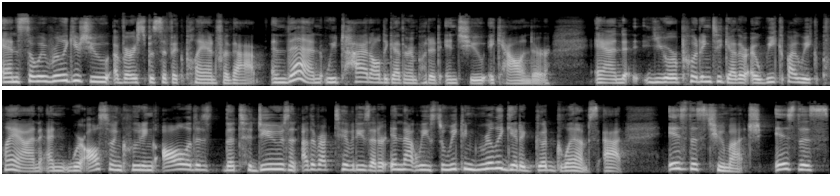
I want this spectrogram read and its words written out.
And so it really gives you a very specific plan for that. And then we tie it all together and put it into a calendar. And you're putting together a week by week plan. And we're also including all of the, the to dos and other activities that are in that week. So we can really get a good glimpse at, is this too much? Is this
